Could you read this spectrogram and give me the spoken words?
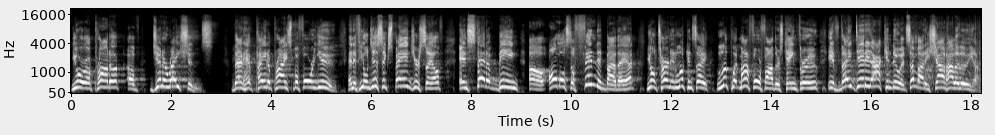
You are a product of generations that have paid a price before you. And if you'll just expand yourself, instead of being uh, almost offended by that, you'll turn and look and say, look what my forefathers came through. If they did it, I can do it. Somebody shout hallelujah.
